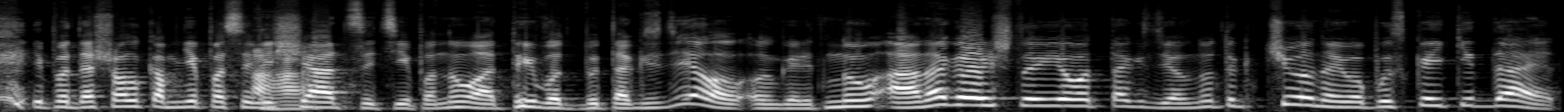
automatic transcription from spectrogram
и подошел ко мне посовещаться, типа, ну, а ты вот бы так сделал? Он говорит, ну, а она говорит, что ее вот так сделал. Ну, так что она его, пускай кидает.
